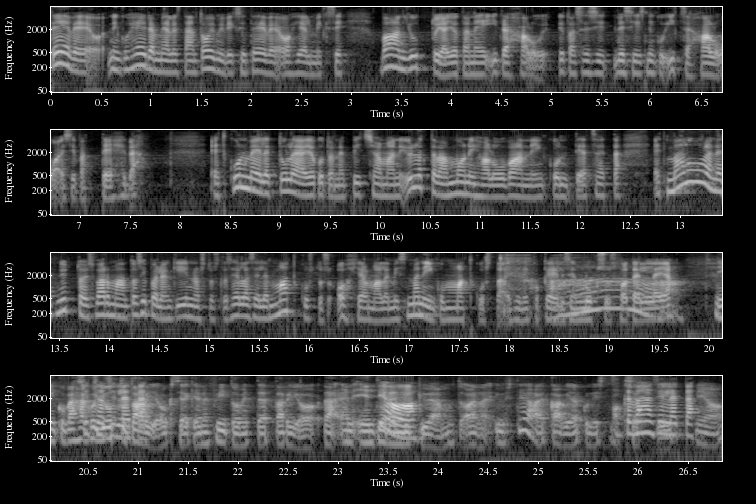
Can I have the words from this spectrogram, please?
TV, niin kuin heidän mielestään toimiviksi TV-ohjelmiksi, vaan juttuja, joita ne, itse halu, jota se, ne siis niin kuin itse haluaisivat tehdä. Et kun meille tulee joku tonne pitchaamaan, niin yllättävän moni haluaa vaan, niin kun, tiedätkö, että, että mä luulen, että nyt olisi varmaan tosi paljon kiinnostusta sellaiselle matkustusohjelmalle, missä mä niin kuin matkustaisin ja kokeilisin Aa. luksushotelleja. Niin kuin vähän kuin juttutarjouksia, että... kenen free-toimittajat tarjoaa, en, en tiedä joo. nykyään, mutta aina yhteen aikaa vielä, kun niistä Sitten vähän sille, että, joo.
